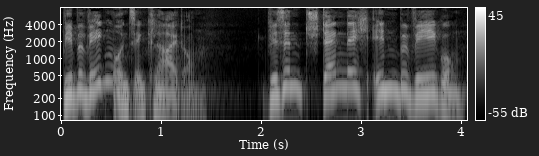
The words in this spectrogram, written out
Wir bewegen uns in Kleidung. Wir sind ständig in Bewegung.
